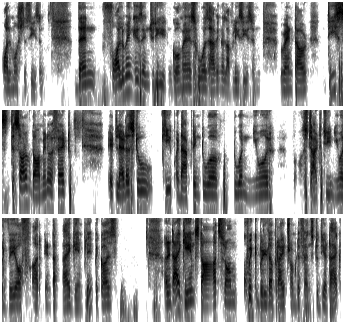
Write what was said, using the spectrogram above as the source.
almost a season. Then following his injury gomez who was having a lovely season went out. These this sort of domino effect it led us to keep adapting to a to a newer strategy newer way of our entire gameplay because our entire game starts from quick build up right from defense to the attack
